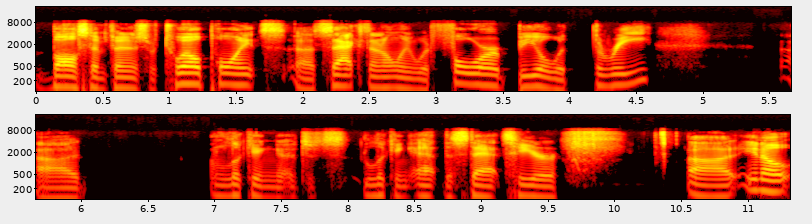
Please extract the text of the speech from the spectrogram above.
Boston finished with 12 points. Uh, Saxton only with four. Beal with three. Uh, looking just looking at the stats here, uh, you know,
